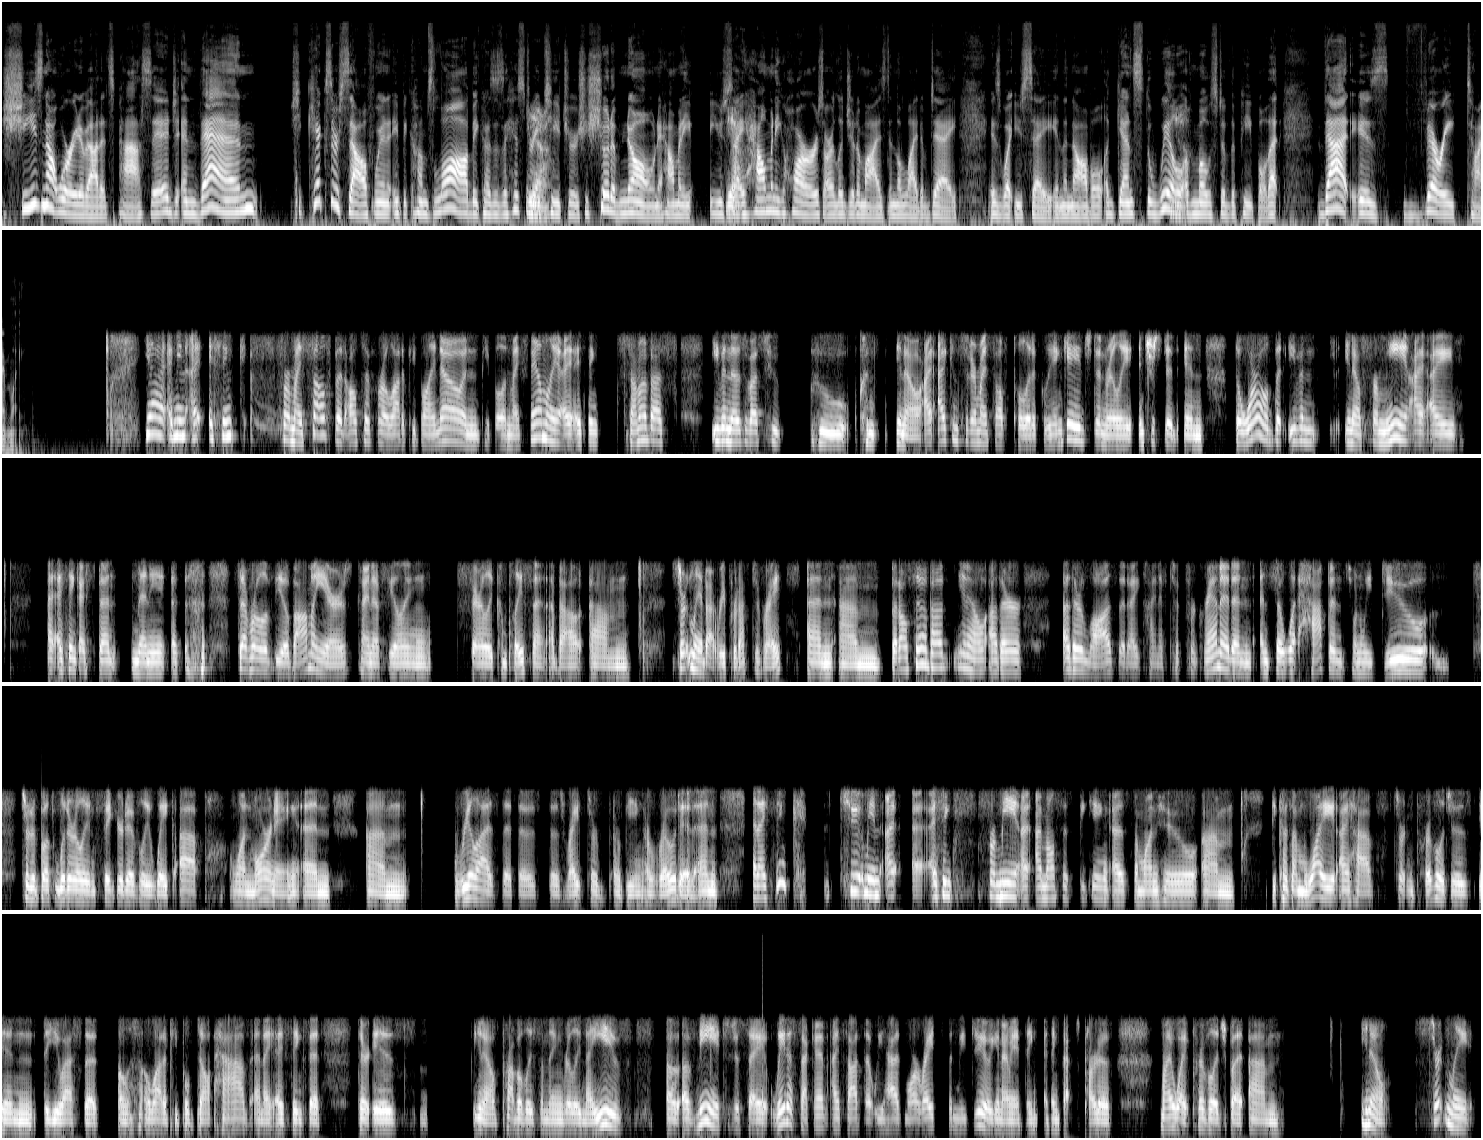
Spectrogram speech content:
She's not worried about its passage. And then she kicks herself when it becomes law because, as a history yeah. teacher, she should have known how many, you say, yeah. how many horrors are legitimized in the light of day, is what you say in the novel, against the will of most of the people. That That is very timely. Yeah, I mean, I, I think for myself, but also for a lot of people I know and people in my family, I, I think some of us, even those of us who who con, you know I, I consider myself politically engaged and really interested in the world but even you know for me i i i think i spent many uh, several of the obama years kind of feeling fairly complacent about um certainly about reproductive rights and um but also about you know other other laws that I kind of took for granted. And and so what happens when we do sort of both literally and figuratively wake up one morning and um, realize that those those rights are, are being eroded. And and I think too. I mean, I I think for me, I, I'm also speaking as someone who, um, because I'm white, I have certain privileges in the U.S. that a, a lot of people don't have, and I, I think that there is, you know, probably something really naive of, of me to just say, wait a second, I thought that we had more rights than we do. You know, I mean, I think I think that's part of my white privilege, but um, you know, certainly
